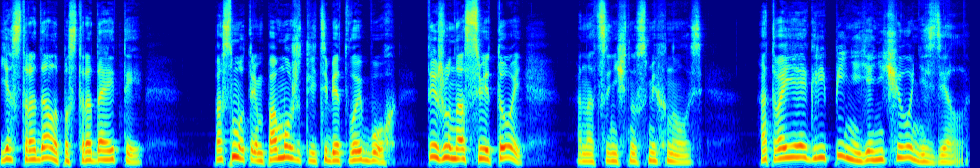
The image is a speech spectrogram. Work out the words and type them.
Я страдала, пострадай ты. Посмотрим, поможет ли тебе твой Бог. Ты же у нас святой. Она цинично усмехнулась. А твоей Агриппине я ничего не сделала.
